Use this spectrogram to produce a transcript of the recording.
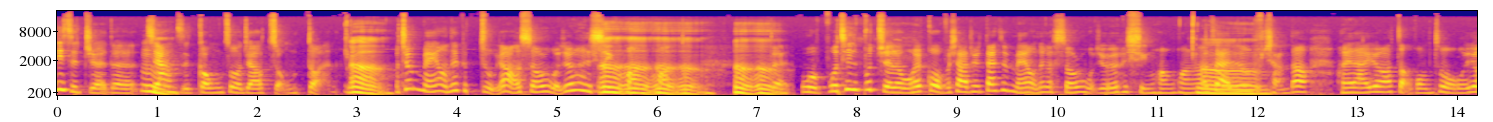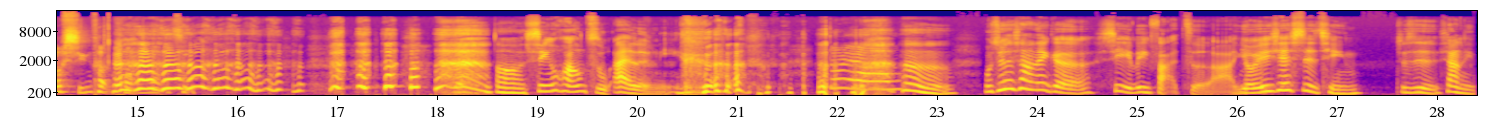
一直觉得这样子工作就要中断，嗯我就没有那个主要的收入，我就很心嗯慌慌。嗯嗯嗯对我，我其实不觉得我会过不下去，但是没有那个收入，我就会心慌慌。然后再来就是想到回来又要找工作，我又心很慌。嗯，心慌阻碍了你。对啊，嗯，我觉得像那个吸引力法则啊，有一些事情就是像你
